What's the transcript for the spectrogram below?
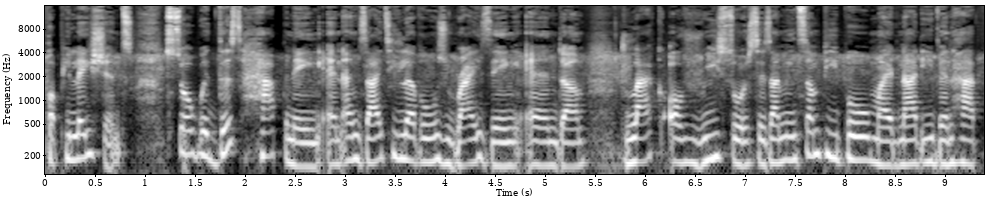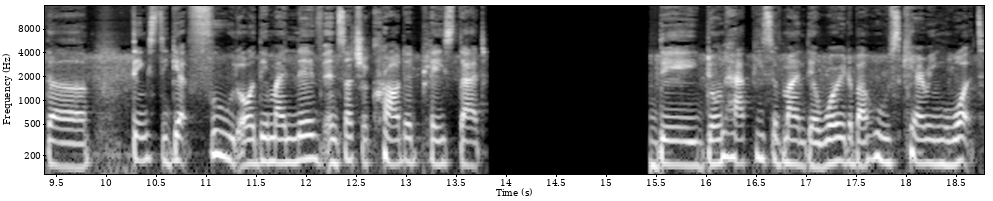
populations. So, with this happening and anxiety levels rising and um, lack of resources, I mean, some people might not even have the things to get food, or they might live in such a crowded place that they don't have peace of mind. They're worried about who's carrying what.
